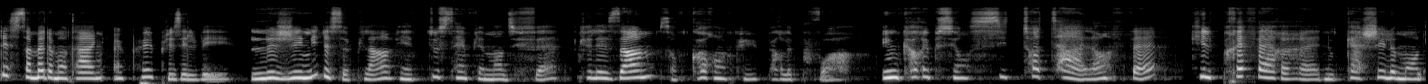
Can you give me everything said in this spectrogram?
des sommets de montagne un peu plus élevés. Le génie de ce plan vient tout simplement du fait que les hommes sont corrompus par le pouvoir. Une corruption si totale en fait qu'ils préféreraient nous cacher le monde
